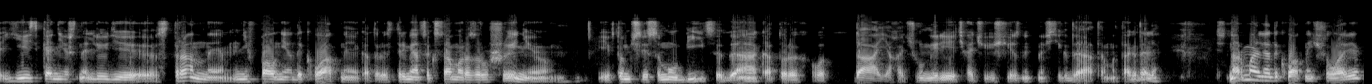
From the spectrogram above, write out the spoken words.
есть, конечно, люди странные, не вполне адекватные, которые стремятся к саморазрушению, и в том числе самоубийцы, да, которых вот, да, я хочу умереть, хочу исчезнуть навсегда, там и так далее. То есть нормальный, адекватный человек,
